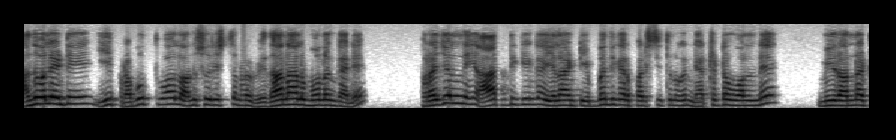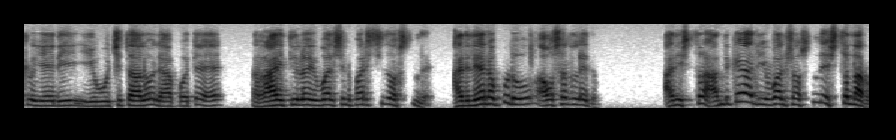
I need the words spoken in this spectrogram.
అందువల్ల ఏంటి? ఈ ప్రభుత్వాలు అనుసరిస్తున్న విధానాల మూలంగానే ప్రజల్ని ఆర్థికంగా ఇలాంటి ఇబ్బందికర పరిస్థితులకు నెట్టడం వల్లనే మీరు అన్నట్లు ఏది? ఈ ఉచితాలు లేకపోతే రాయితీలో ఇవ్వాల్సిన పరిస్థితి వస్తుంది. అది లేనప్పుడు అవసరం లేదు. అది ఇస్తు అందుకే అది ఇవ్వాల్సి వస్తుంది ఇస్తున్నారు.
